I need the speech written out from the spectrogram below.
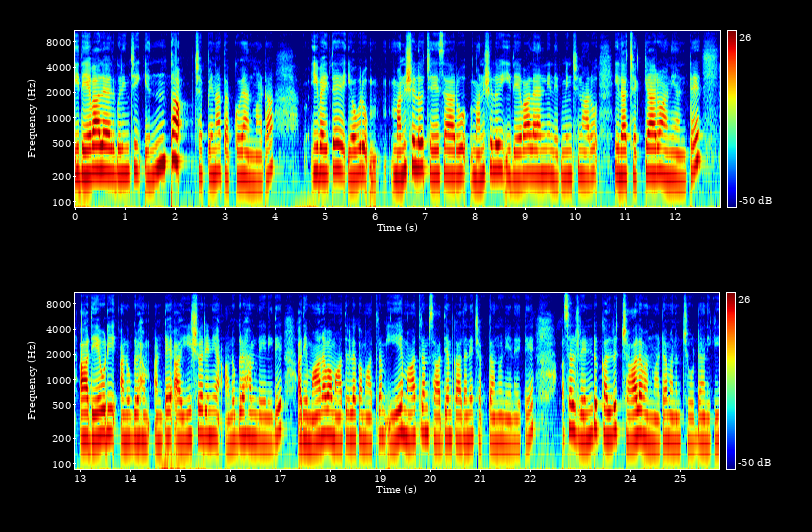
ఈ దేవాలయాల గురించి ఎంత చెప్పినా తక్కువే అన్నమాట. ఇవైతే ఎవరు మనుషులు చేశారు మనుషులు ఈ దేవాలయాల్ని నిర్మించినారు ఇలా చెక్కారు అని అంటే ఆ దేవుడి అనుగ్రహం అంటే ఆ ఈశ్వరుని అనుగ్రహం లేనిదే అది మానవ మాతృలకు మాత్రం ఏ మాత్రం సాధ్యం కాదనే చెప్తాను నేనైతే. అసలు రెండు కళ్ళు చాలవన్నమాట మనం చూడడానికి.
